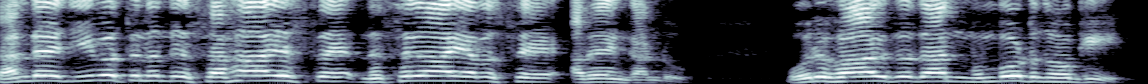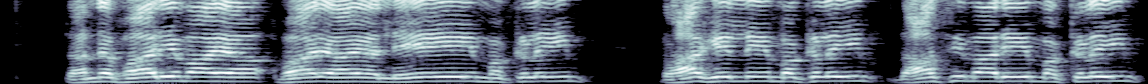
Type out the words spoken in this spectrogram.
തന്റെ ജീവിതത്തിന്റെ നിസ്സഹായസ്ഥ നിസ്സഹായ അവസ്ഥയെ അദ്ദേഹം കണ്ടു. ഒരു ഭാഗത്ത് താൻ മുമ്പോട്ട് നോക്കി. തന്റെ ഭാര്യമായ ഭാര്യയായ ലേയെയും മക്കളെയും റാഹേലിനെയും മക്കളെയും ദാസിമാരെയും മക്കളെയും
